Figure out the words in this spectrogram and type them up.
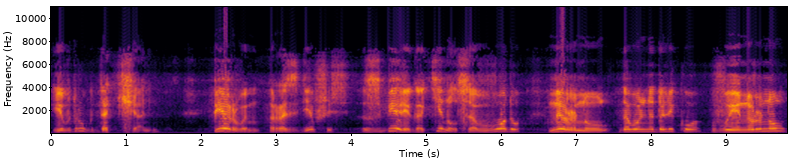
И вдруг датчанин, первым раздевшись, с берега кинулся в воду, нырнул довольно далеко, вынырнул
